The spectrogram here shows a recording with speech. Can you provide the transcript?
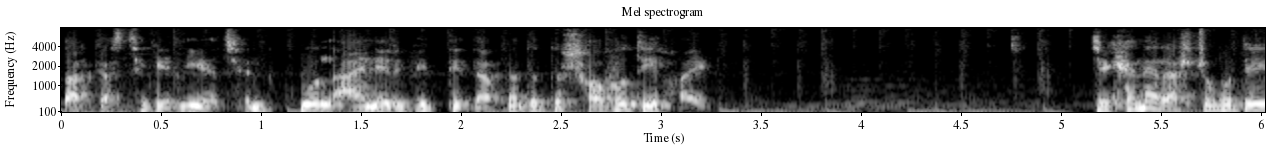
তার কাছ থেকে নিয়েছেন। কোন আইনের ভিত্তিতে? আপনাদের তো শপথই হয় যেখানে রাষ্ট্রপতি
